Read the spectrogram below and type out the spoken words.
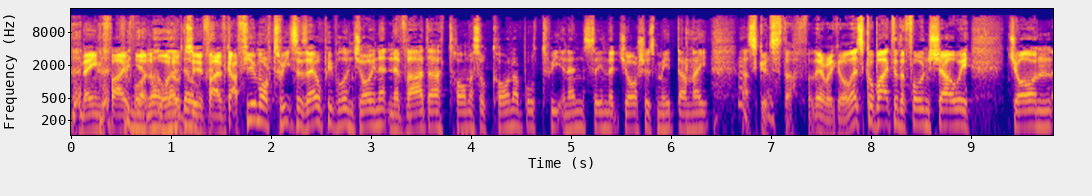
951 1025. Got a few more tweets as well. People enjoying it. Nevada, Thomas O'Connor both tweeting in saying that Josh has made their night. That's good stuff. But there we go. Let's go back to the phone, shall we? John,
